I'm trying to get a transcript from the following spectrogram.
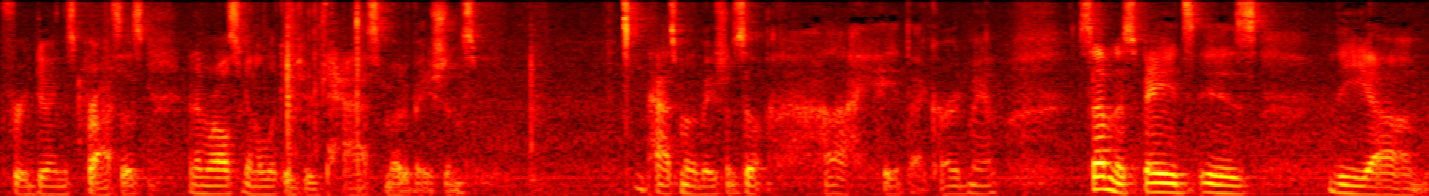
for doing this process? And then we're also going to look into your past motivations past motivation. So I hate that card, man. Seven of Spades is the um,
